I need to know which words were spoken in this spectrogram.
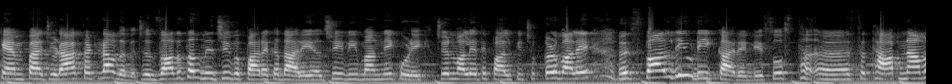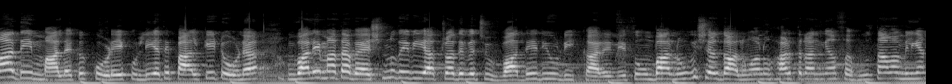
ਕੈਂਪ ਆ ਕਟੜਾ ਦੇ ਵਿੱਚ ਜ਼ਿਆਦਾਤਰ ਨਿੱਜੀ ਵਪਾਰਕ ਅਦਾਰੇ ਅਜੇ ਵੀ ਬੰਦ ਨੇ ਘੋੜੇ ਖਿੱਚਣ ਵਾਲੇ ਤੇ ਪਾਲਕੀ ਚੁੱਕਣ ਵਾਲੇ ਇਸ ਦੀ ਉਡੀਕ ਕਰ ਰਹੇ ਨੇ। ਸੋ ਅਹ ਸਥਾਪਨਾਵਾਂ ਦੇ ਮਾਲਕ ਘੋੜੇ, ਕੁੱਲੀ ਅਤੇ ਪਾਲਕੀ ਢੋਣ ਵਾਲੇ ਮਾਤਾ ਵੈਸ਼ਨੂ ਦੇਵੀ ਯਾਤਰਾ ਦੇ ਵਿੱਚ ਵਾਧੇ ਦੀ ਉਡੀਕ ਕਰ ਰਹੇ ਨੇ। ਸੋਮਵਾਰ ਨੂੰ ਵੀ ਸ਼ਰਧਾਲੂਆਂ ਨੂੰ ਹਰ ਤਰ੍ਹਾਂ ਦੀਆਂ ਸਹੂਲਤਾਂ ਮਿਲੀਆਂ।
